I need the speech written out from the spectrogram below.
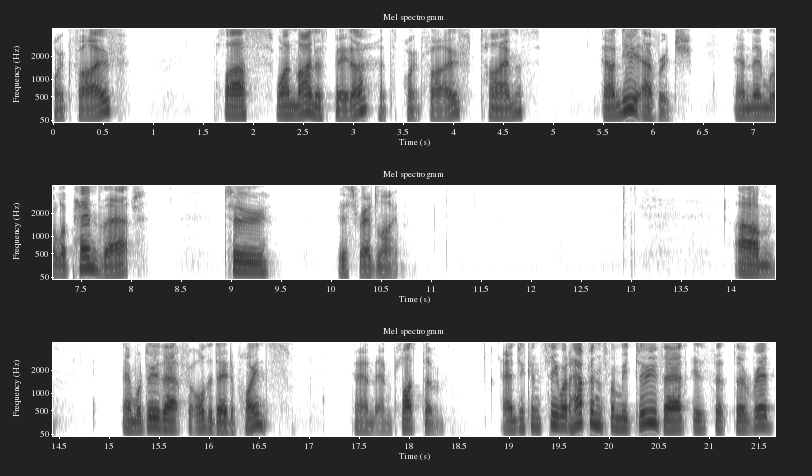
0.5, plus 1 minus beta, that's 0.5, times our new average. And then we'll append that to this red line. Um, and we'll do that for all the data points and then plot them. And you can see what happens when we do that is that the red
